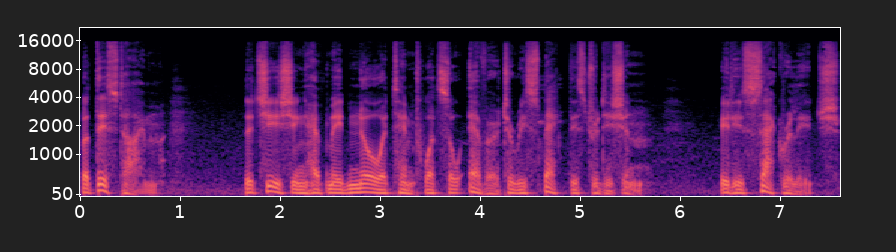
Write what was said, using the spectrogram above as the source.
But this time, the Qixing have made no attempt whatsoever to respect this tradition. It is sacrilege.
